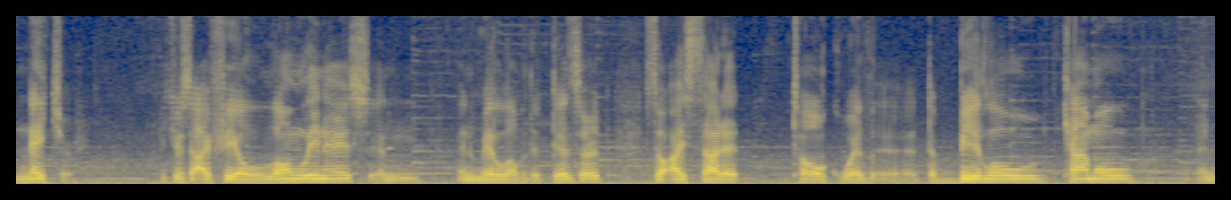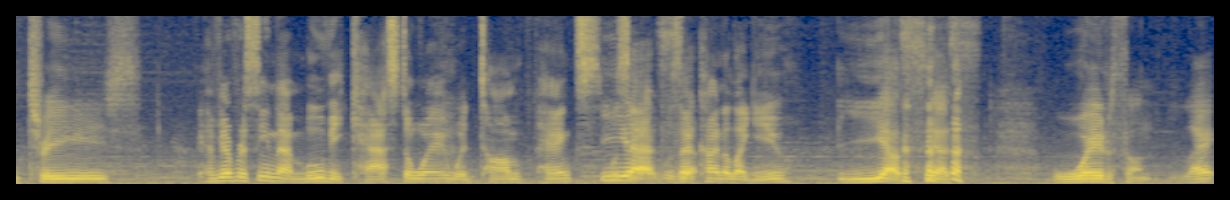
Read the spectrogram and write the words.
nature because I feel loneliness in, in the middle of the desert. So I started talk with uh, the beetle, camel, and trees. Have you ever seen that movie Castaway with Tom Hanks? Was yes. That, was that kind of like you? Yes, yes. Wilson, like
